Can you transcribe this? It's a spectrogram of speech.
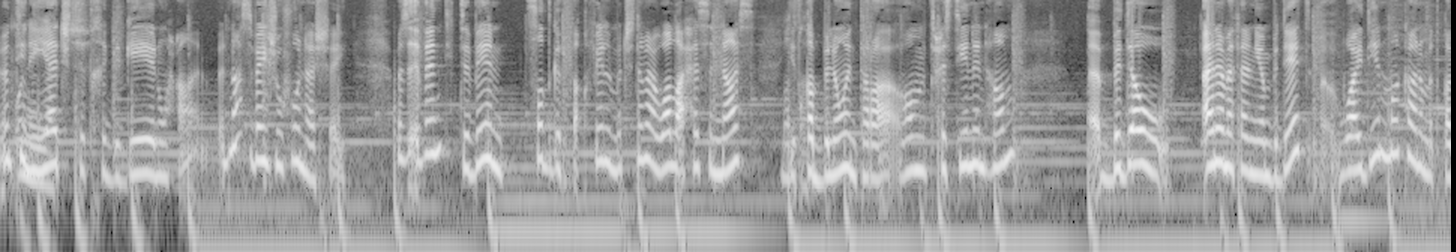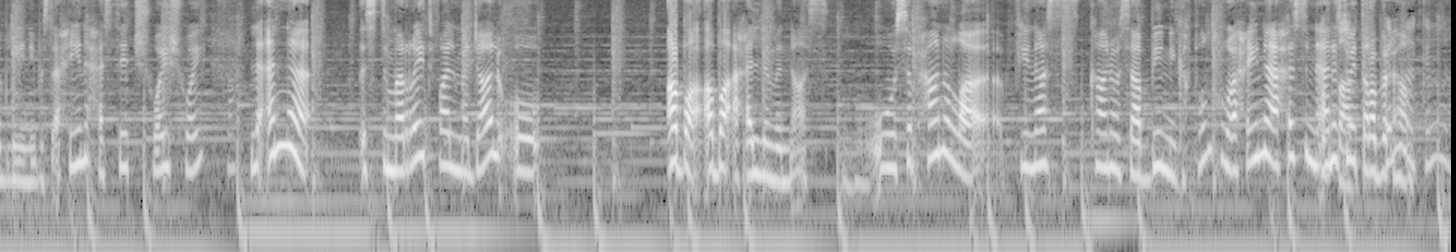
لو أنت ونيتك. نياتك تتحققين وح... الناس بيشوفون هالشيء بس إذا أنت تبين تصدق تثقفين المجتمع والله أحس الناس بالضبط. يتقبلون ترى هم تحسين إنهم بدوا أنا مثلا يوم بديت وايدين ما كانوا متقبليني بس الحين حسيت شوي شوي صح. لأن استمريت في المجال و ابى ابى أعلم الناس وسبحان الله في ناس كانوا سابيني قبل والحين أحس ان أنا. سويت ربعهم كلنا كلنا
